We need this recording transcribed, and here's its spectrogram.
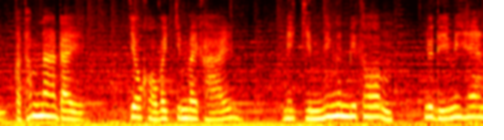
ำก็ทำหน้าได้เกี่ยวเขาไว้กินไว้ขาย มีกินมีเงินมีทอง อยู่ดีไม่แห้ง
